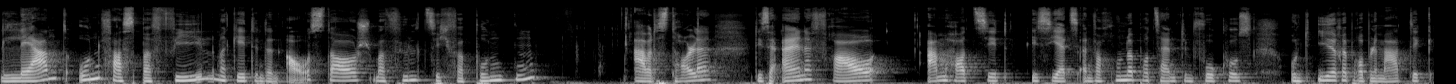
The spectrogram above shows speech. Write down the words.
lernt unfassbar viel, man geht in den Austausch, man fühlt sich verbunden. Aber das Tolle, diese eine Frau am Hot Seat ist jetzt einfach 100% im Fokus und ihre Problematik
